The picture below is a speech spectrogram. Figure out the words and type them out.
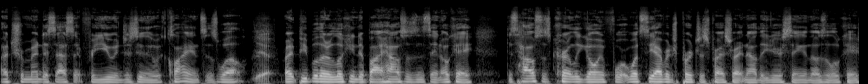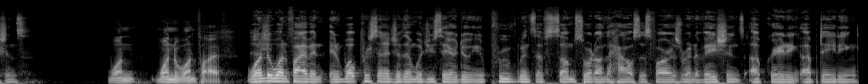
a tremendous asset for you and just dealing with clients as well. Yeah. Right. People that are looking to buy houses and saying, okay, this house is currently going for what's the average purchase price right now that you're seeing in those locations? one one to one five. One to one five, and, and what percentage of them would you say are doing improvements of some sort on the house as far as renovations, upgrading, updating,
